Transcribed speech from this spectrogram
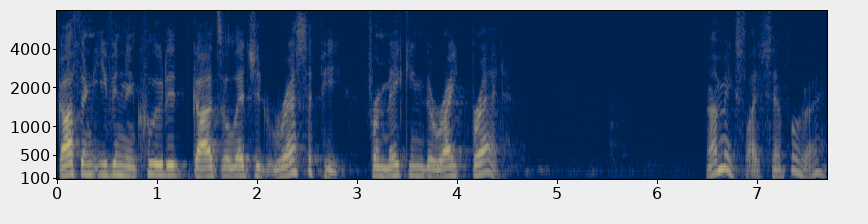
Gothard even included God's alleged recipe for making the right bread. That makes life simple, right?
